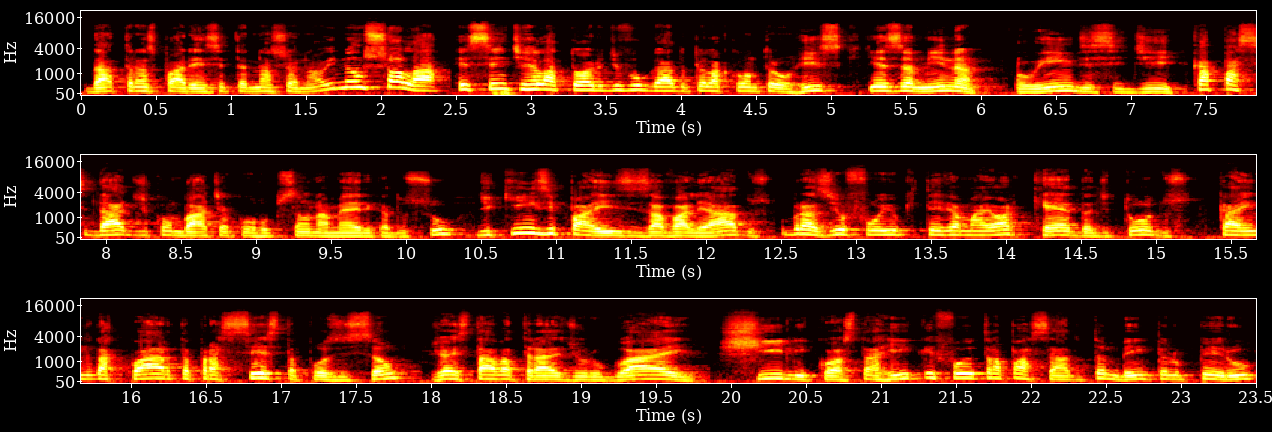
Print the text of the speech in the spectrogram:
da Transparência Internacional. E não só lá. Recente relatório divulgado pela Control Risk, que examina o índice de capacidade de combate à corrupção na América do Sul, de 15 países avaliados, o Brasil foi o que teve a maior queda de todos, caindo da quarta para a sexta posição. Já estava atrás de Uruguai, Chile e Costa Rica e foi ultrapassado também pelo Peru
